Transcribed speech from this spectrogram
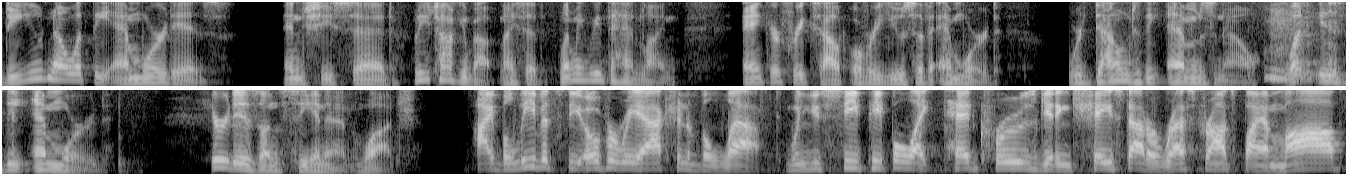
Do you know what the M word is? And she said, What are you talking about? And I said, Let me read the headline Anchor freaks out over use of M word. We're down to the M's now. What is the M word? Here it is on CNN. Watch. I believe it's the overreaction of the left. When you see people like Ted Cruz getting chased out of restaurants by a mob.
